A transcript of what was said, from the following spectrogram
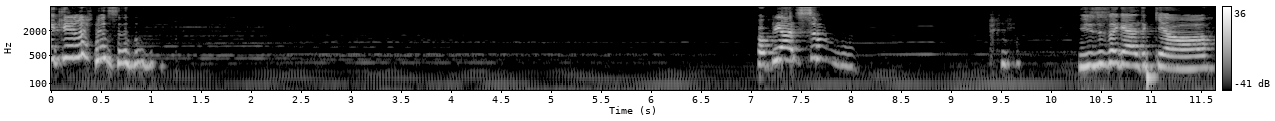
şekerler. Kapıyı açtım. Yüz yüze geldik ya.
